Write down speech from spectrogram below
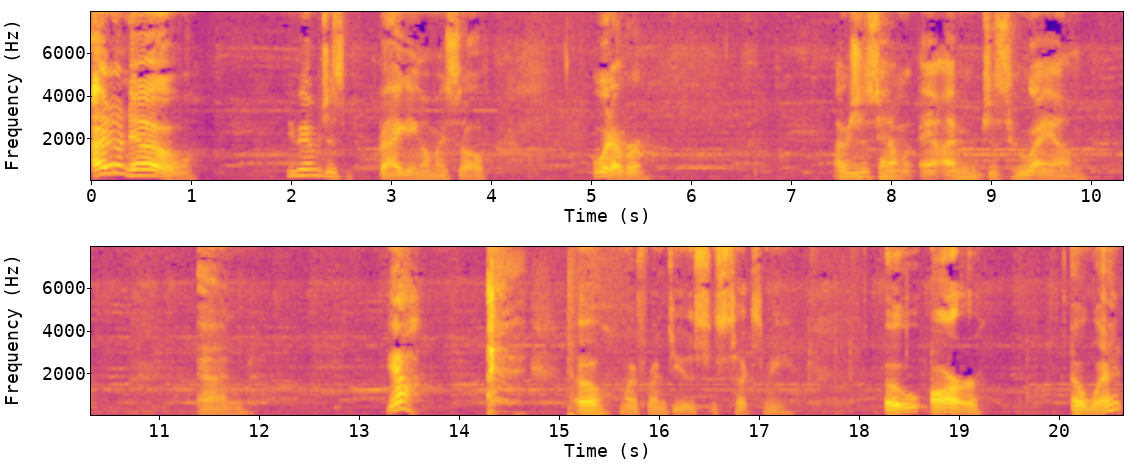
I don't know. Maybe I'm just bagging on myself. Whatever. I'm just am. I'm just who I am. And yeah. oh, my friend Diaz just texted me. O R. Oh, what?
